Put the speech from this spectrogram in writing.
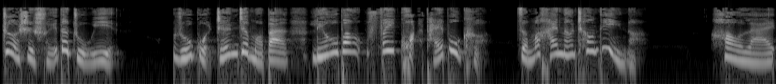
这是谁的主意？如果真这么办，刘邦非垮台不可，怎么还能称帝呢？”后来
